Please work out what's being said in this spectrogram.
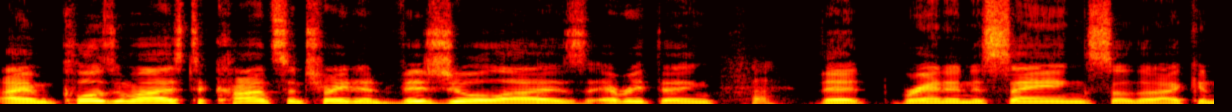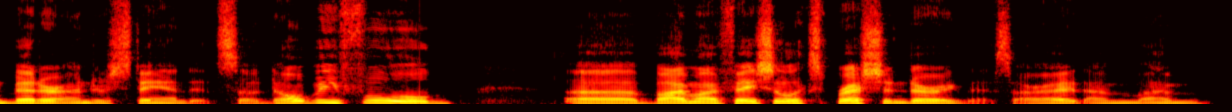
I am closing my eyes to concentrate and visualize everything that Brandon is saying so that I can better understand it. So don't be fooled uh, by my facial expression during this. All right. I'm I'm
